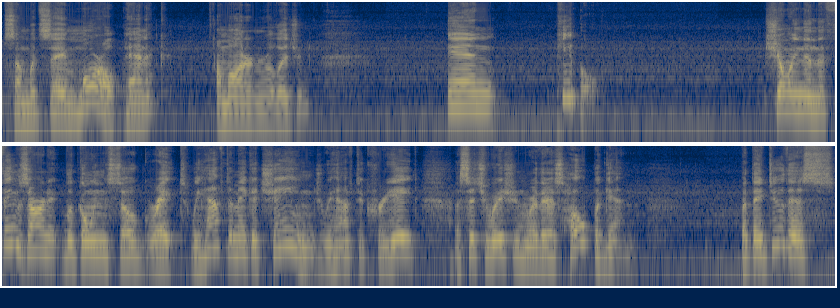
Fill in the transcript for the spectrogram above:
Some would say moral panic a modern religion, in people, showing them that things aren't going so great. We have to make a change. We have to create a situation where there's hope again. But they do this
